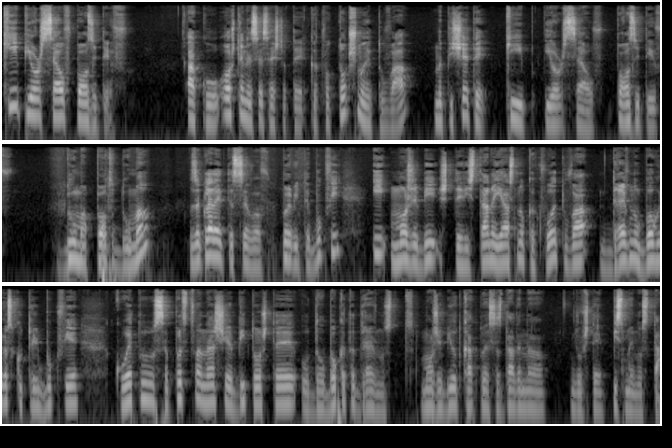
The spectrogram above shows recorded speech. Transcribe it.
Keep yourself positive. Ако още не се сещате какво точно е това, напишете Keep yourself positive дума под дума, загледайте се в първите букви и може би ще ви стане ясно какво е това древно българско трибуквие, което съпътства нашия бит още от дълбоката древност, може би откакто е създадена въобще писмеността.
